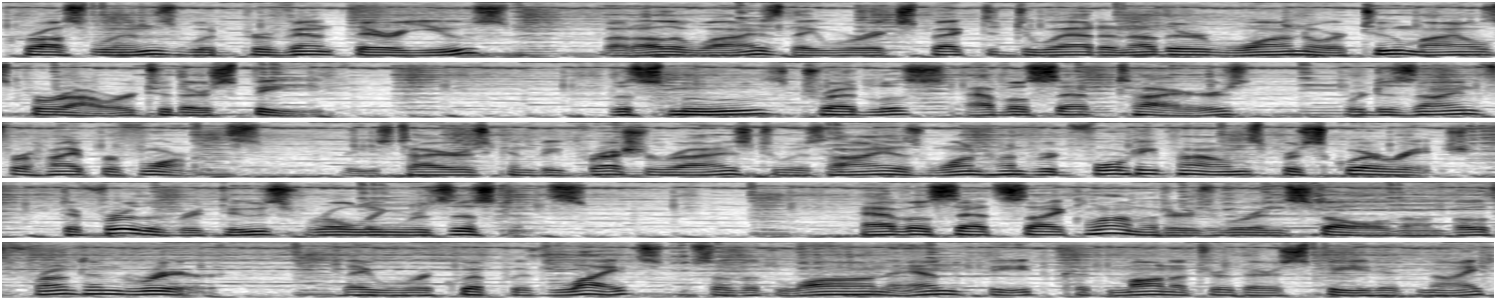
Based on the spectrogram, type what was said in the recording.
Crosswinds would prevent their use, but otherwise they were expected to add another one or two miles per hour to their speed. The smooth, treadless Avocet tires were designed for high performance. These tires can be pressurized to as high as 140 pounds per square inch to further reduce rolling resistance. Avocet cyclometers were installed on both front and rear. They were equipped with lights so that Lon and Pete could monitor their speed at night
